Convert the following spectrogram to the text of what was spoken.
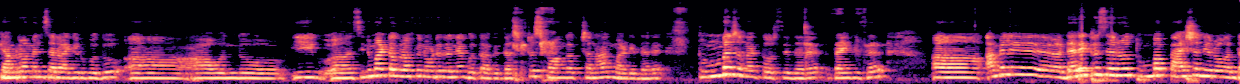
ಕ್ಯಾಮ್ರಾಮನ್ ಸರ್ ಆಗಿರ್ಬೋದು ಆ, ಒಂದು ಈ ಸಿನಿಮಾಟೋಗ್ರಫಿ ನೋಡಿದ್ರೇ ಗೊತ್ತಾಗುತ್ತೆ. ಅಷ್ಟು ಸ್ಟ್ರಾಂಗ್ ಆಗಿ ಚೆನ್ನಾಗಿ ಮಾಡಿದ್ದಾರೆ. ತುಂಬ ಚೆನ್ನಾಗಿ ತೋರಿಸ್ತಿದ್ದಾರೆ. ಥ್ಯಾಂಕ್ ಯು ಸರ್ ಆಮೇಲೆ ಡೈರೆಕ್ಟರ್ ಸರ್ ತುಂಬ ಪ್ಯಾಷನ್ ಇರುವಂಥ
